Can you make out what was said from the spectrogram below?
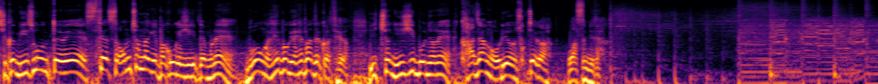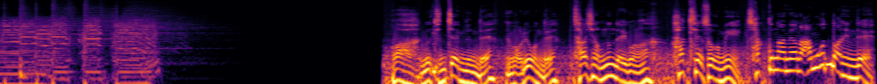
지금 이 소음 때문에 스트레스 엄청나게 받고 계시기 때문에 무언가 해보게 해봐야 될 것 같아요. 2025년에 가장 어려운 숙제가 왔습니다 와 이거 진짜 힘든데? 이거 어려운데? 자신 없는데 이거는? 하체 소음이 찾고 나면 아무것도 아닌데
